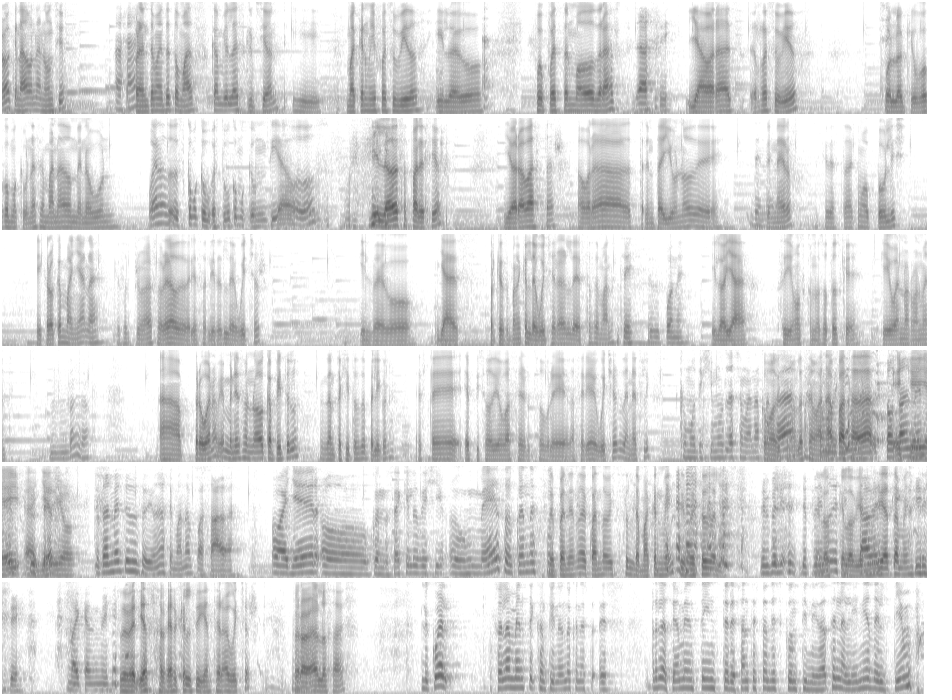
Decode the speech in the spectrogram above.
primero que nada un anuncio. Ajá. Aparentemente Tomás cambió la descripción y Mac and Me fue subido y luego fue puesto en modo draft Ah, sí. y ahora es resubido. Por lo que hubo como que una semana donde no hubo un... Bueno, es como que estuvo como que un día o dos Sí. y luego desapareció. Y ahora va a estar. Ahora 31 de, De de enero, que ya está como publish. Y creo que mañana, que es el 1 de febrero, debería salir el de Witcher. Y luego ya es. Porque se supone que el de Witcher era el de esta semana. Sí, se supone. Y luego ya seguimos con los otros que, que iban normalmente. Ah, pero bueno, bienvenidos a un nuevo capítulo de Antojitos de Película. Este episodio va a ser sobre la serie de Witcher de Netflix. Como dijimos la semana Como pasada. dijimos la semana Como pasada, to- totalmente a.k.a. ayer. Totalmente sucedió una semana pasada. O ayer, o cuando sea que lo dije, o un mes, o cuando fue. Dependiendo de cuándo viste el de Mac and Me, si fuiste de los... Dependiendo los de que si lo vio sabes que inmediatamente. existe Mike and me. Deberías saber que el siguiente era Witcher, pero ahora lo sabes. Lo cual, solamente continuando con esto, es relativamente interesante esta descontinuidad en la línea del tiempo.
